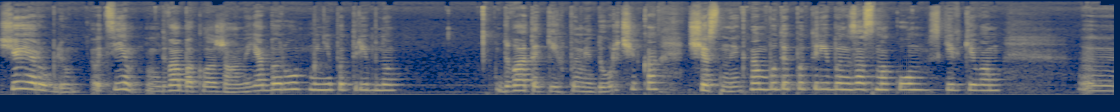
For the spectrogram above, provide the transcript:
Що я роблю? Оці два баклажани я беру, мені потрібно. Два таких помідорчика. Чесник нам буде потрібен за смаком, скільки вам. е,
